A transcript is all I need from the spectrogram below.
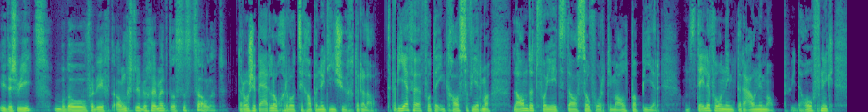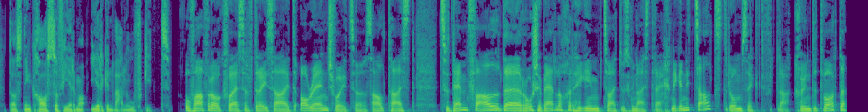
in der Schweiz, die da vielleicht Angst bekommen, dass sie es zahlen. Der Roger Bärlocher will sich aber nicht einschüchtern lassen. Die Briefe von der Inkassofirma landen von jetzt an sofort im Altpapier. Und das Telefon nimmt er auch nicht mehr ab, in der Hoffnung, dass die Inkassofirma irgendwann aufgibt. Auf Anfrage von SRF 3 sagt Orange, wo jetzt äh, Salt heisst, zu dem Fall, der Roger Berlocher hat ihm 2001 die Rechnungen nicht gezahlt, darum sei der Vertrag gekündigt worden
